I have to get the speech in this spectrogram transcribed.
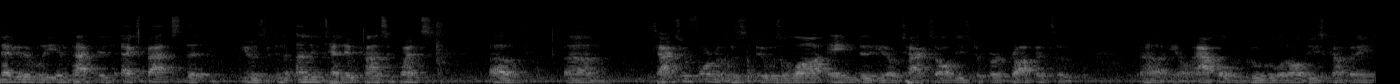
negatively impacted expats that it was an unintended consequence of um, tax reform. It was it was a law aimed to you know tax all these deferred profits of uh, you know Apple and Google and all these companies,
